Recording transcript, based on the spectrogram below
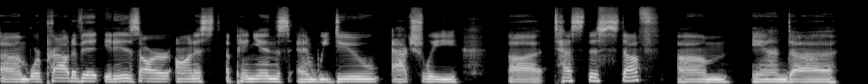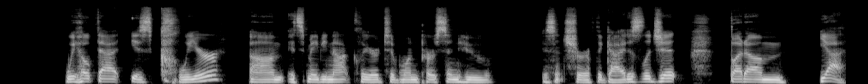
Um, we're proud of it. It is our honest opinions, and we do actually uh, test this stuff. Um, and uh, we hope that is clear. Um, it's maybe not clear to one person who isn't sure if the guide is legit, but um, yeah,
